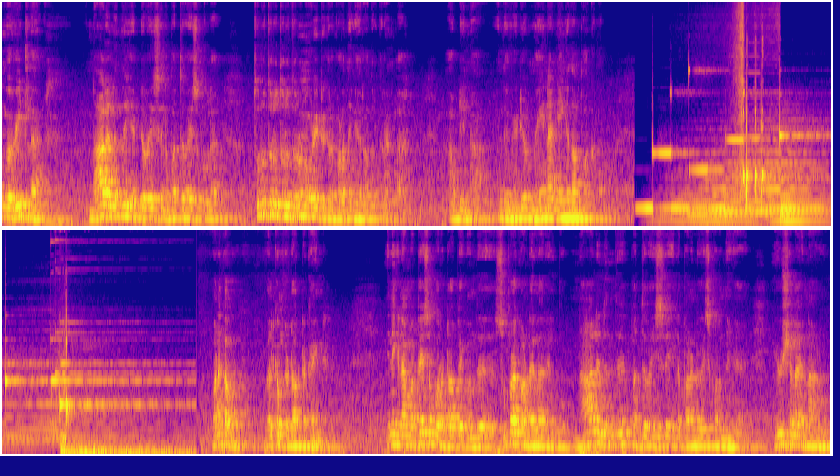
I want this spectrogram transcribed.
உங்கள் வீட்டில் நாலுலேருந்து எட்டு வயசு இல்லை பத்து வயசுக்குள்ள துரு துரு துரு துருன்னு ஓடிட்டு இருக்கிற குழந்தைங்க யாராவது இருக்கிறாங்களா? அப்படின்னா இந்த வீடியோ மெயினாக நீங்கள் தான் பார்க்கணும். வணக்கம். வெல்கம் டு டாக்டர் கைண்ட் இன்றைக்கி நம்ம பேச போகிற டாபிக் வந்து சுப்ரா காண்டைலார் எல்போ நாலுலேருந்து பத்து வயசு இல்லை பன்னெண்டு வயசு குழந்தைங்க யூஸ்வலாக என்ன ஆகும்?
